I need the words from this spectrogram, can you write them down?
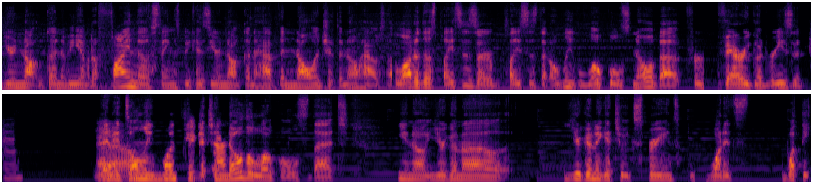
you're not going to be able to find those things because you're not going to have the knowledge or the know-how. A lot of those places are places that only locals know about for very good reason. Mhm. And it's only once you get to know the locals that you know you're going to you're going to get to experience what it's what the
